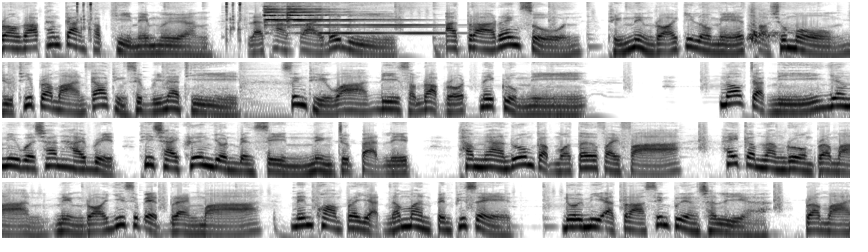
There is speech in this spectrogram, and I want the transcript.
รองรับทั้งการขับขี่ในเมือง และทางไกลได้ดี อัตราเร่งศูนย์ถึง 100 กิโลเมตรต่อชั่วโมงอยู่ที่ประมาณ 9-10 วินาที ซึ่งถือว่าดีสำหรับรถในกลุ่มนี้ นอกจากนี้ยังมีเวอร์ชันไฮบริดที่ใช้เครื่องยนต์เบนซิน 1.8 ลิตรทำงานร่วมกับมอเตอร์ไฟฟ้า ให้กำลังรวมประมาณ 121 แรงม้า เน้นความประหยัดน้ำมันเป็นพิเศษ โดยมีอัตราสิ้นเปลืองเฉลี่ยประมาณ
